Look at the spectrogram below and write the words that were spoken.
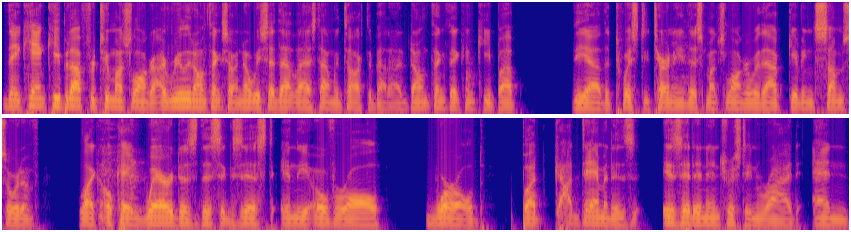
they can't keep it up for too much longer. I really don't think so. I know we said that last time we talked about it. I don't think they can keep up the uh, the twisty turny this much longer without giving some sort of like, okay, where does this exist in the overall world? But god damn it, is is it an interesting ride? And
